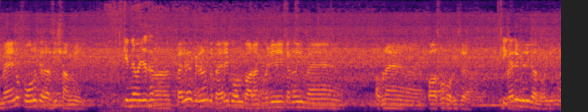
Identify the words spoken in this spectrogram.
ਮੈਂ ਇਹਨੂੰ ਫੋਨ ਕਰਿਆ ਸੀ ਸ਼ਾਮੀ। ਕਿੰਨੇ ਵਜੇ ਸਰ? ਅਹ ਪਹਿਲੇ ਇਹਨੂੰ ਦੁਪਹਿਰੇ ਕੋਲ 12 ਕੁ ਵਜੇ ਇਹ ਕਹਿੰਦਾ ਵੀ ਮੈਂ ਆਪਣੇ ਪਾਸਪੋਰਟ ਆਫਿਸ ਆਇਆ ਹੈ। ਦੁਪਹਿਰੇ ਮੇਰੀ ਗੱਲ ਹੋਈ ਹੈ ਨਾ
